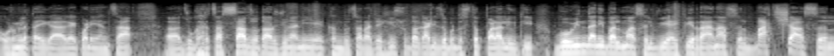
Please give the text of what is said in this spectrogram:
उर्मिलाताई गा गायकवाड यांचा जो घरचा साज होता अर्जुन आणि कंदूरचा राजा ही सुद्धा गाडी जबरदस्त पळाली होती. गोविंद आणि बलमा असेल व्ही आय पी राणा असेल बादशाह असेल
